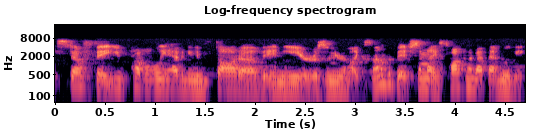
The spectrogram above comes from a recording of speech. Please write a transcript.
stuff that you probably haven't even thought of in years and you're like son of a bitch somebody's talking about that movie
